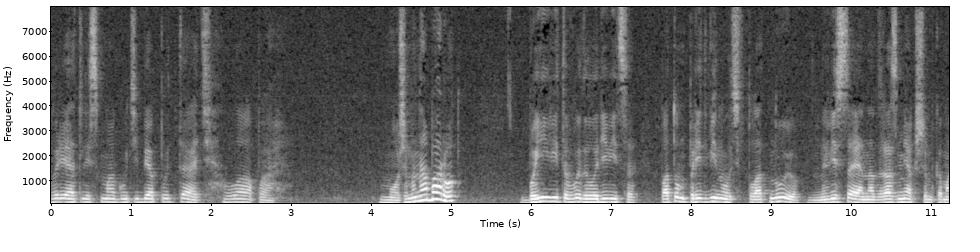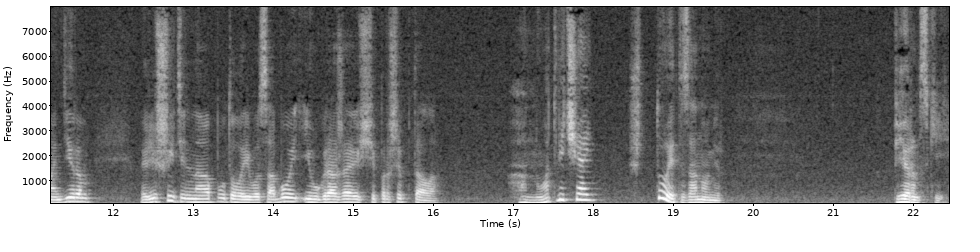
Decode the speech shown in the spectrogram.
вряд ли смогу тебя пытать, лапа. Можем и наоборот. Боевито выдала девица, потом придвинулась вплотную, нависая над размягшим командиром, решительно опутала его собой и угрожающе прошептала. «А ну отвечай, что это за номер?» «Пермский»,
